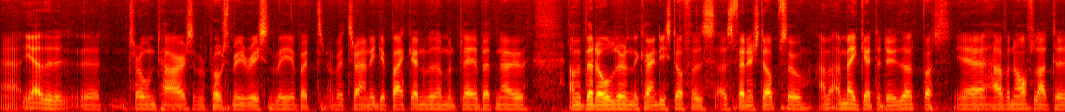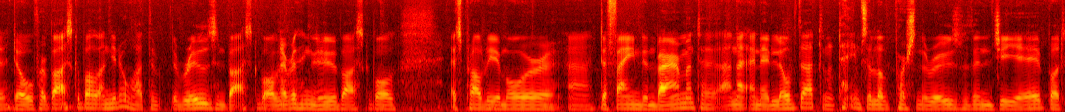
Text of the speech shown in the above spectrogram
uh, yeah, the, the Towers have approached me recently about about trying to get back in with them and play a bit now. I'm a bit older and the county stuff has, has finished up, so I, I might get to do that. But yeah, I have an awful lot to do for basketball, and you know what, the, the rules in basketball and everything to do with basketball it's probably a more uh, defined environment, uh, and, I, and I love that. And at times I love pushing the rules within GA, but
